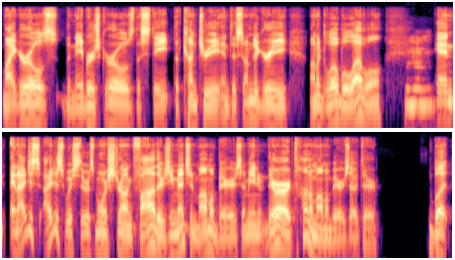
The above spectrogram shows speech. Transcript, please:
my girls, the neighbors' girls, the state, the country, and to some degree on a global level. Mm-hmm. And and I just I just wish there was more strong fathers. You mentioned mama bears. I mean, there are a ton of mama bears out there. but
